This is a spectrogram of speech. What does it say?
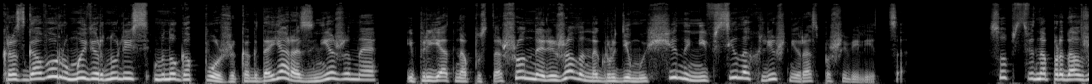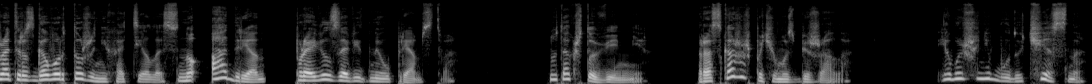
К разговору мы вернулись много позже, когда я, разнеженная и приятно опустошенная, лежала на груди мужчины, не в силах лишний раз пошевелиться. Собственно, продолжать разговор тоже не хотелось, но Адриан проявил завидное упрямство. «Ну так что, Винни, расскажешь, почему сбежала?» «Я больше не буду, честно»,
